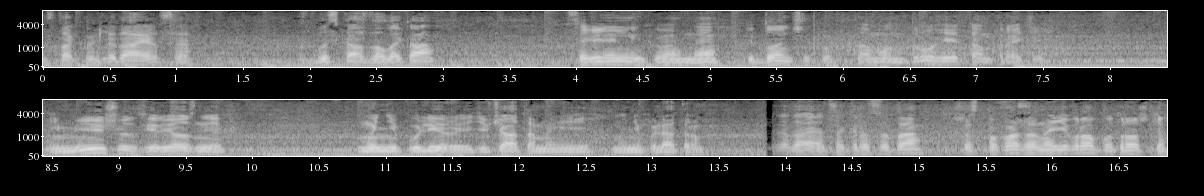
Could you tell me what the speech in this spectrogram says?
ось так виглядає все. Зблизька, здалека. Цивільненько на піддончику. Там вон другий, там третій. І Мішу серйозний маніпулює дівчатами і маніпулятором. Виглядає ця красота. Щось похоже на Європу трошки.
